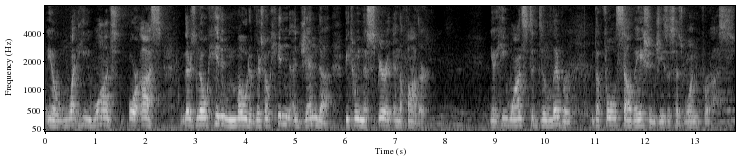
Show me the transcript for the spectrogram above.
you know what He wants for us. There's no hidden motive. There's no hidden agenda between the Spirit and the Father. You know, He wants to deliver the full salvation Jesus has won for us.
